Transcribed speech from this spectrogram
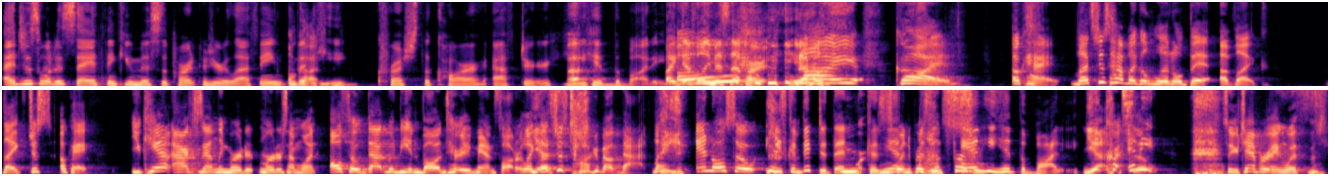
I just want to say, I think you missed the part because you were laughing. Oh, but God. he crushed the car after he uh, hid the body. I definitely missed that part. Yeah. My God. Okay, let's just have like a little bit of like, like just okay. You can't accidentally murder murder someone. Also, that would be involuntary manslaughter. Like, let's just talk about that. Like, And also, he's convicted then because he's Yeah. going to prison. and he hid the body. yeah. cra- so, and he- so you're tampering with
